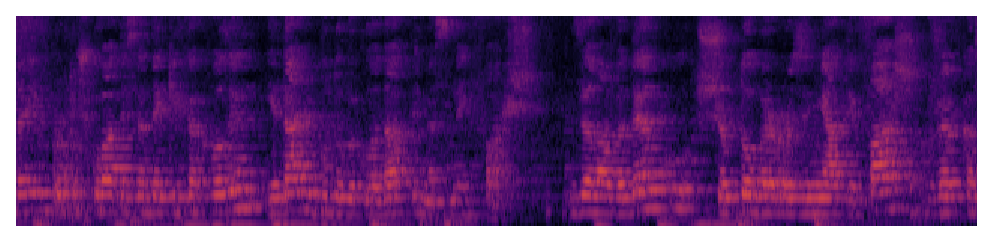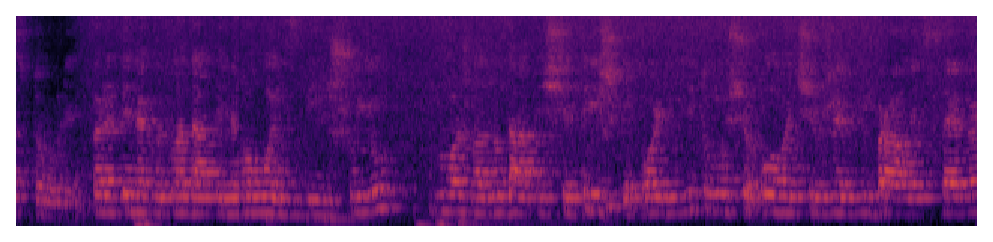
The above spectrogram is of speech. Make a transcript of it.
Даю протушкуватися декілька хвилин і далі буду викладати м'ясний фарш. Взяла виделку, щоб добре розімняти фарш вже в каструлі. Перед тим як викладати вогонь збільшую, можна додати ще трішки олії, тому що овочі вже вібрали в себе.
